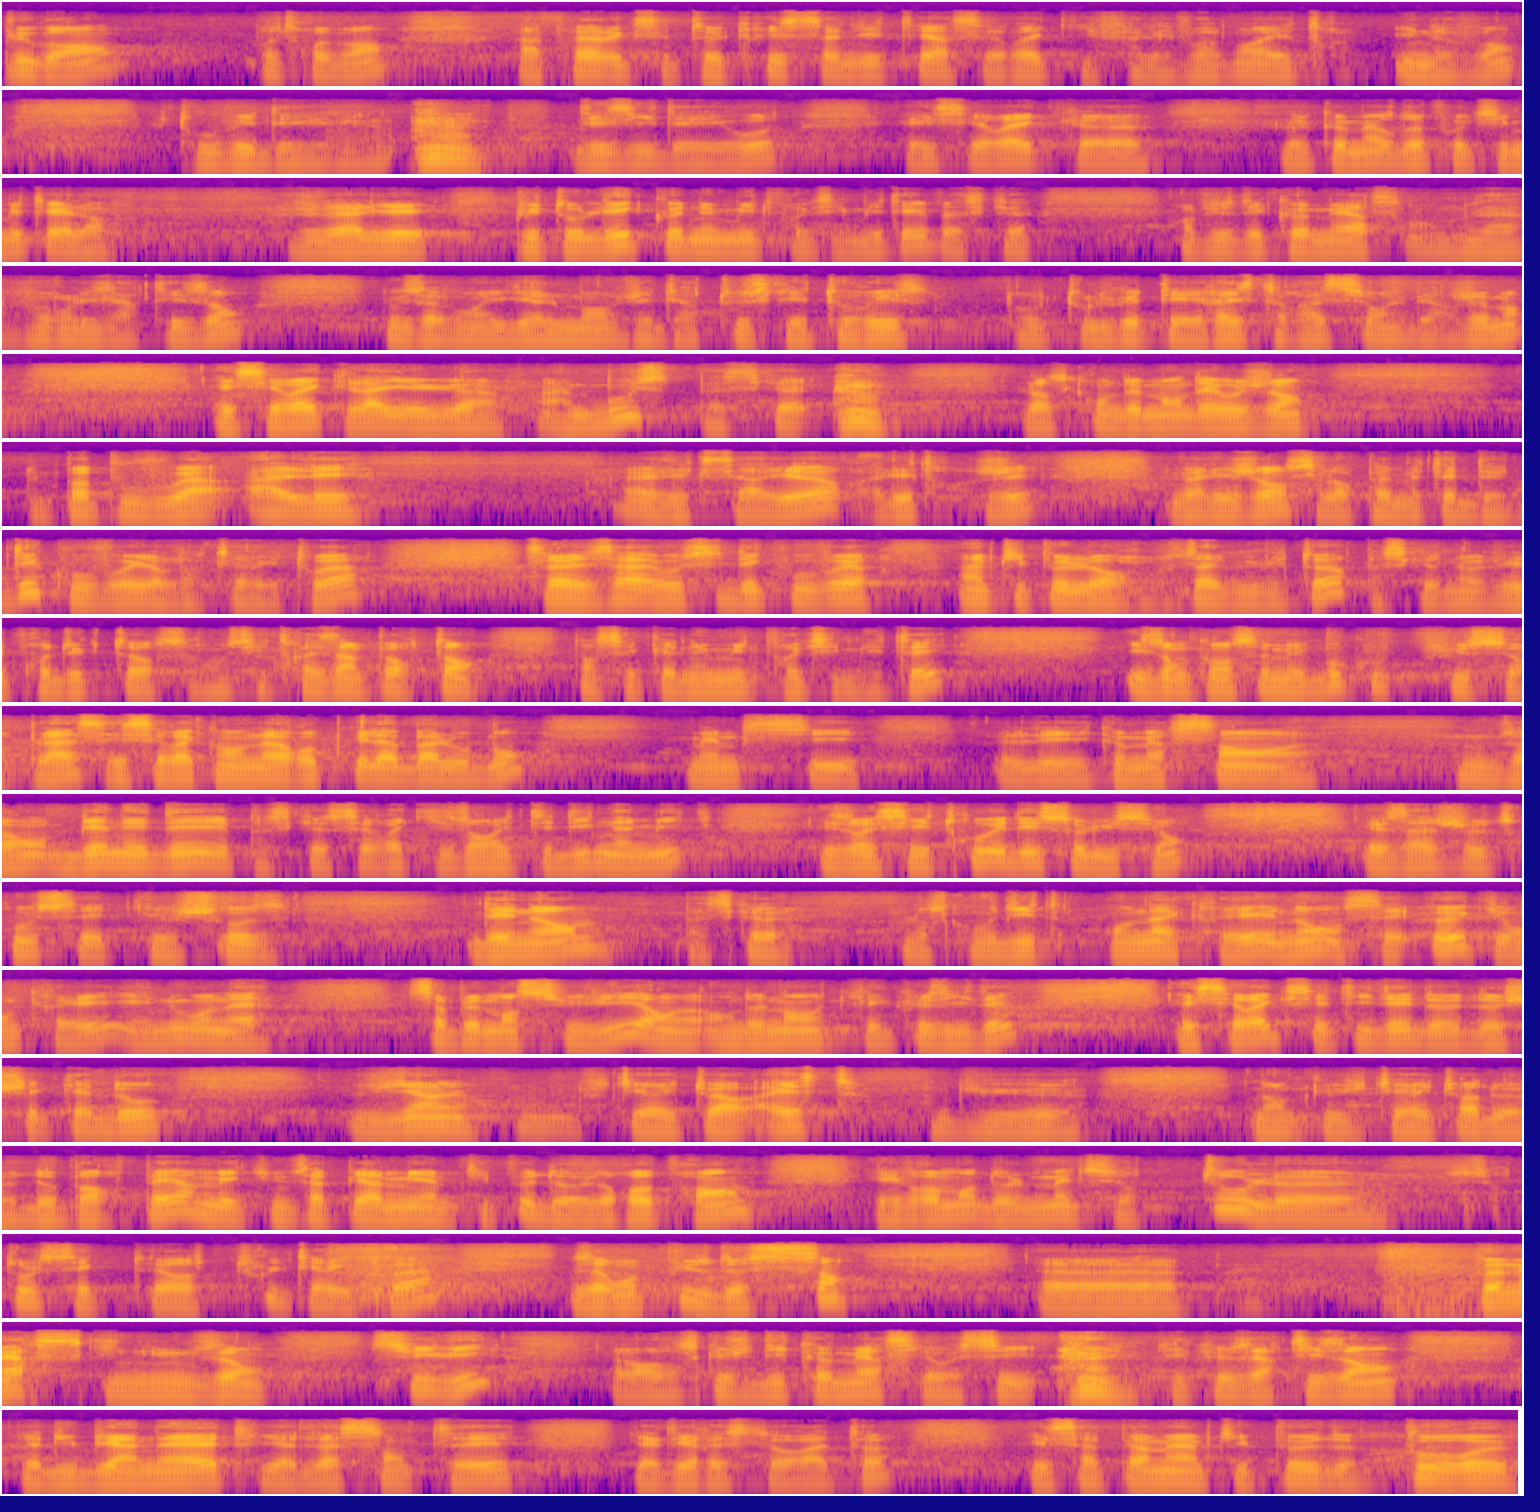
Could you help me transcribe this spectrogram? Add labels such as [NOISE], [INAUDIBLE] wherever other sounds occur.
plus grand, autrement. Après, avec cette crise sanitaire, c'est vrai qu'il fallait vraiment être innovant, trouver [CLEARS THROAT] des, idées et autres. Et c'est vrai que le commerce de proximité, alors, je vais allier plutôt l'économie de proximité parce que, en plus des commerces, nous avons les artisans. Nous avons également, je vais dire, tout ce qui est tourisme, donc tout le côté restauration, hébergement. Et c'est vrai que là, il y a eu un boost parce que [CLEARS THROAT] lorsqu'on demandait aux gens de ne pas pouvoir aller à l'extérieur, à l'étranger, eh les gens, ça leur permettait de découvrir leur territoire. Ça les a aussi découvert un petit peu leurs agriculteurs, parce que les producteurs sont aussi très importants dans cette économie de proximité. Ils ont consommé beaucoup plus sur place, et c'est vrai qu'on a repris la balle au bon, même si les commerçants euh, nous ont bien aidés, parce que c'est vrai qu'ils ont été dynamiques, ils ont essayé de trouver des solutions, et ça, je trouve, c'est quelque chose d'énorme, parce que lorsqu'on vous dit on a créé, non, c'est eux qui ont créé, et nous on a simplement suivi en, donnant quelques idées. Et c'est vrai que cette idée de, de cadeau vient du territoire est du, donc du territoire de, de Bord-Père, mais qui nous a permis un petit peu de le reprendre et vraiment de le mettre sur tout le, sur tout le secteur, tout le territoire. Nous avons plus de 100 euh, commerces qui nous ont suivis. Alors, lorsque je dis commerce, il y a aussi [CLEARS THROAT] quelques artisans, il y a du bien-être, il y a de la santé, il y a des restaurateurs. Et ça permet un petit peu de, pour eux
